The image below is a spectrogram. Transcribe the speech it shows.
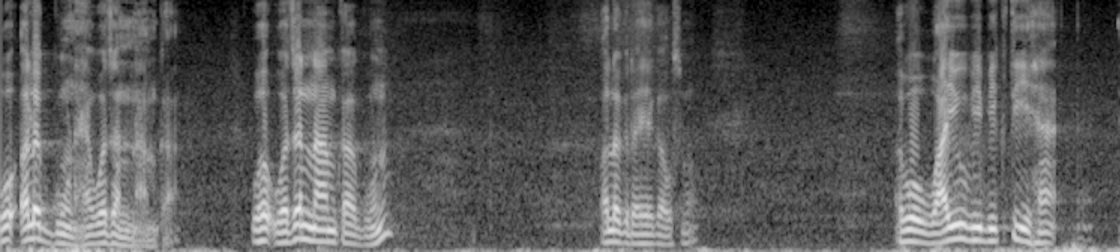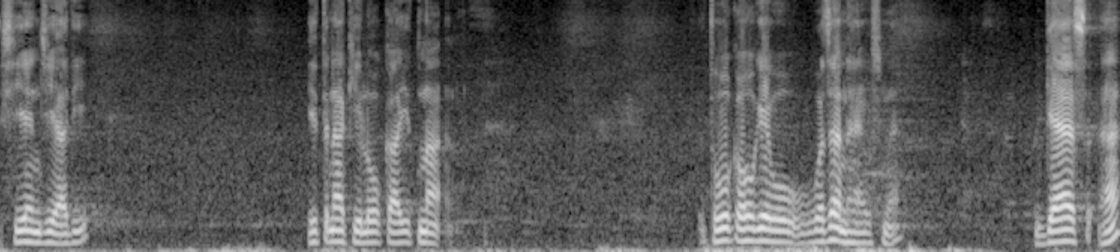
वो अलग गुण है, वज़न नाम का। वह वज़न नाम का गुण अलग रहेगा उसमें। अब वो वायु भी बिकती है सीएनजी आदि। इतना किलो का इतना तो वो कहोगे वो वज़न है उसमें। गैस, है? हाँ?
